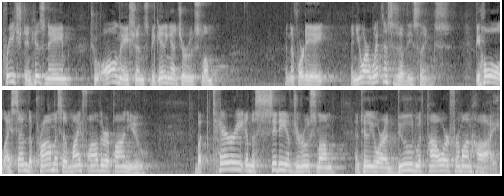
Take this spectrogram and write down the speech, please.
preached in his name to all nations, beginning at Jerusalem. And then 48, And you are witnesses of these things. Behold, I send the promise of my Father upon you, but tarry in the city of Jerusalem until you are endued with power from on high.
